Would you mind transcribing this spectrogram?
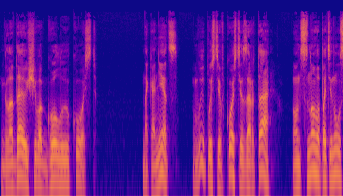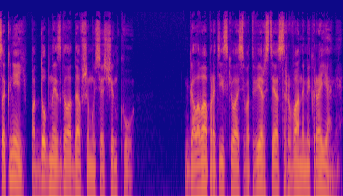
гладающего голую кость. Наконец, выпустив кость изо рта, он снова потянулся к ней, подобно изголодавшемуся щенку. Голова протискивалась в отверстие с рваными краями.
